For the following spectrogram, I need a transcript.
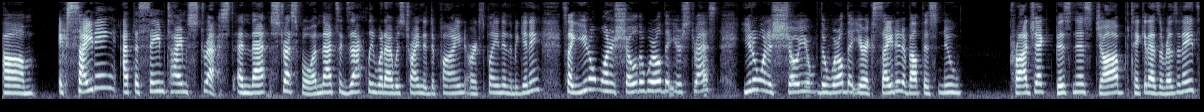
um, exciting at the same time stressed and that stressful and that's exactly what I was trying to define or explain in the beginning. It's like you don't want to show the world that you're stressed. You don't want to show the world that you're excited about this new project, business, job, take it as it resonates,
